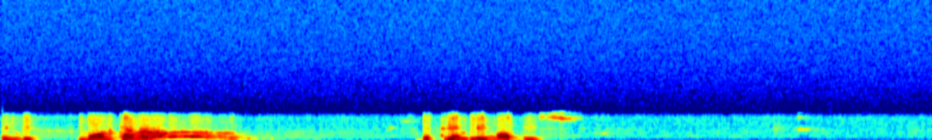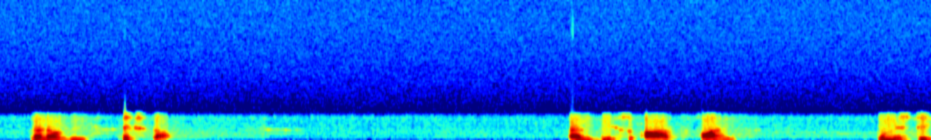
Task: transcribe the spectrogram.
In this small camera, the trembling of this cannot be fixed up. And this art science, the mystic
